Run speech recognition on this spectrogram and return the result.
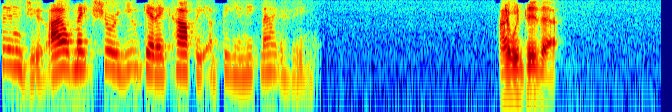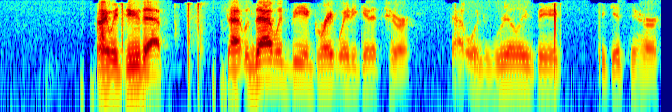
send you, I'll make sure you get a copy of the Unique Magazine. I would do that. I would do that. That would that would be a great way to get it to her. That would really be to get to her.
